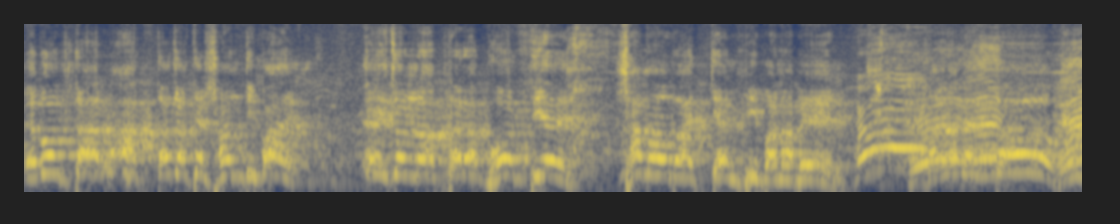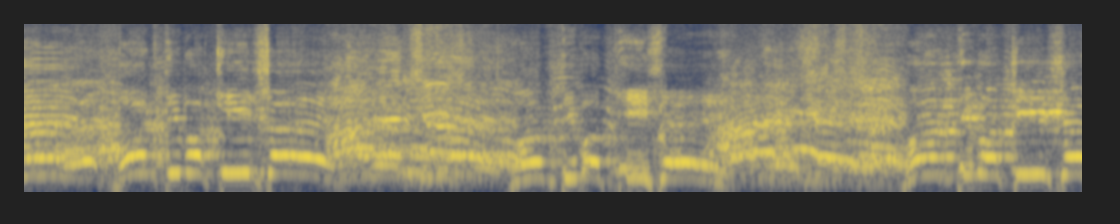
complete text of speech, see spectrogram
এবং তার আত্মা যাতে শান্তি পায় এই জন্য আপনারা ভোট দিয়ে সামাবাদ ক্যাম্পি বানাবেন। বানাবেন তো? ভোট দিব কিসে? ভোট দিব কিসে? ভোট দিব কিসে?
